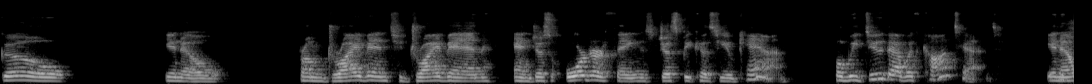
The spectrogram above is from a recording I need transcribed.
go, you know, from drive in to drive in and just order things just because you can. But we do that with content, you know,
